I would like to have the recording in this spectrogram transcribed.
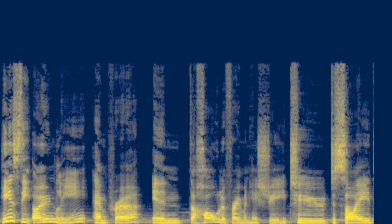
He is the only emperor in the whole of Roman history to decide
